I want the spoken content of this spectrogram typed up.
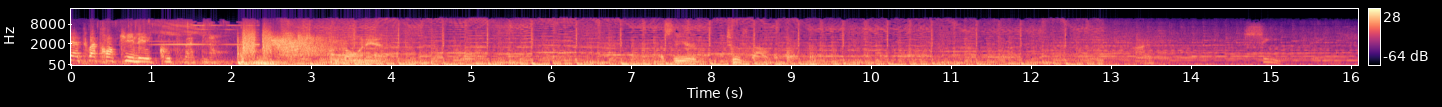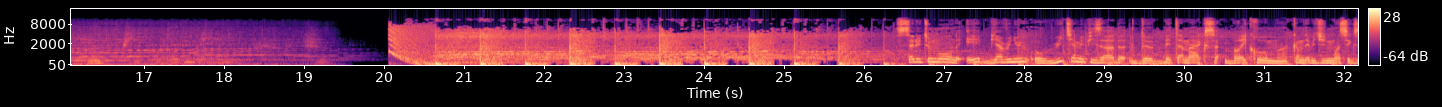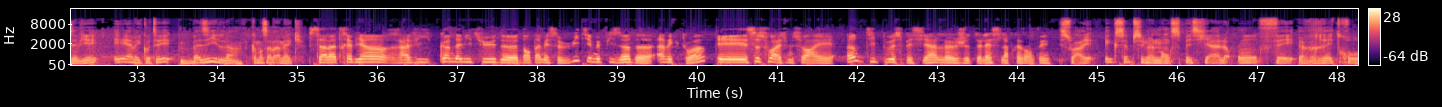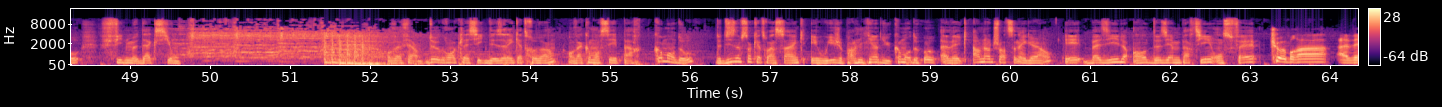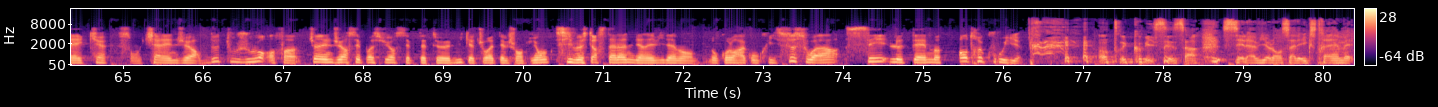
Tiens-toi tranquille et écoute maintenant. I'm going in. That's the year 2000. Salut tout le monde et bienvenue au huitième épisode de Betamax Break Room. Comme d'habitude, moi c'est Xavier et à mes côtés, Basile. Comment ça va mec? Ça va très bien, ravi comme d'habitude d'entamer ce huitième épisode avec toi. Et ce soir est une soirée un petit peu spéciale, je te laisse la présenter. Soirée exceptionnellement spéciale, on fait rétro film d'action. On va faire deux grands classiques des années 80. On va commencer par Commando de 1985 et oui je parle bien du Commando avec Arnold Schwarzenegger et Basile en deuxième partie. On se fait Cobra avec son challenger de toujours, enfin challenger c'est pas sûr, c'est peut-être euh, lui qui a toujours été le champion, Sylvester Stallone bien évidemment. Donc on l'aura compris ce soir, c'est le thème entre couilles. entre couilles c'est ça. C'est la violence à l'extrême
